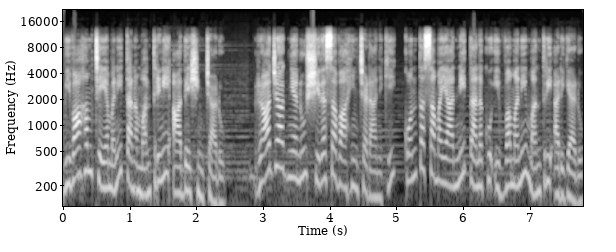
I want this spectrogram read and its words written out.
వివాహం చేయమని తన మంత్రిని ఆదేశించాడు. రాజాజ్ఞను శిరస వాహించడానికి కొంత సమయాన్ని తనకు ఇవ్వమని మంత్రి అడిగాడు.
